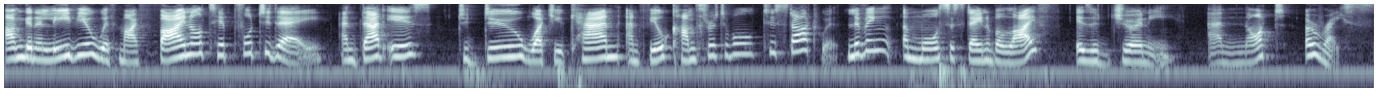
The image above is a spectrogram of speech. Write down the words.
I'm going to leave you with my final tip for today, and that is to do what you can and feel comfortable to start with. Living a more sustainable life is a journey and not a race.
